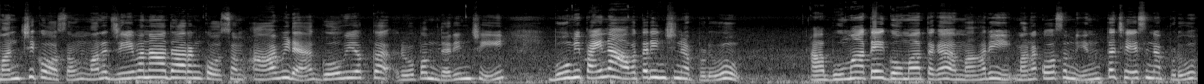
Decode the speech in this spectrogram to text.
మంచి కోసం మన జీవనాధారం కోసం ఆవిడ గోవు యొక్క రూపం ధరించి భూమిపైన అవతరించినప్పుడు ఆ భూమాతే గోమాతగా మారి మన కోసం ఎంత చేసినప్పుడు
